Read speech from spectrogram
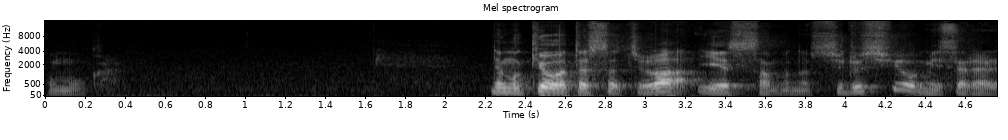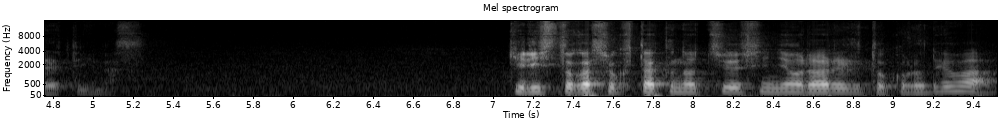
思うから。でも今日私たちはイエス様の印を見せられています。キリストが食卓の中心におられるところでは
